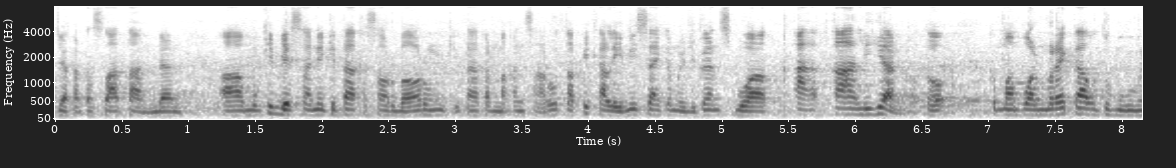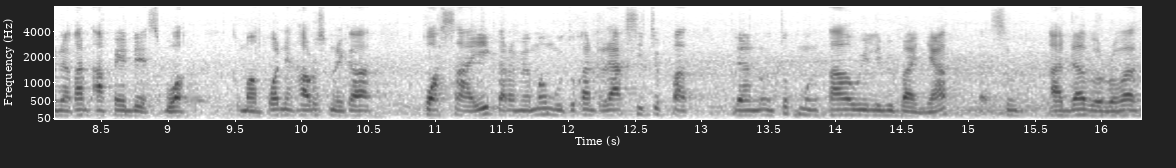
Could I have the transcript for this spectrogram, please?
Jakarta Selatan. Dan uh, mungkin biasanya kita ke sahur bareng kita akan makan sahur, tapi kali ini saya akan menunjukkan sebuah keahlian atau kemampuan mereka untuk menggunakan APD, sebuah kemampuan yang harus mereka kuasai karena memang membutuhkan reaksi cepat dan untuk mengetahui lebih banyak ada beberapa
